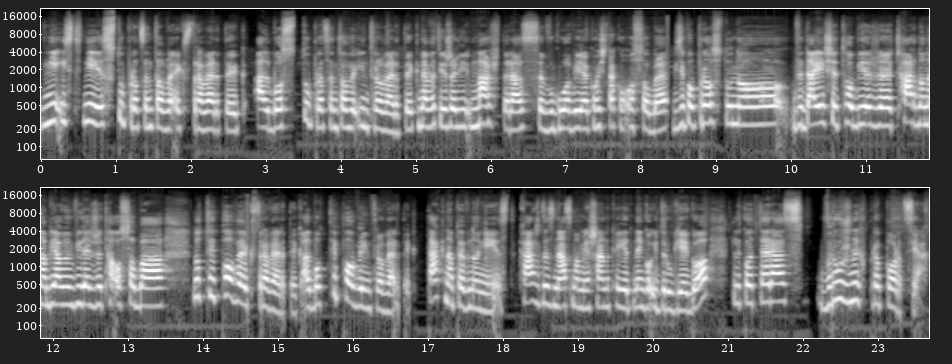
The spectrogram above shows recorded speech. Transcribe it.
Nie istnieje stuprocentowy ekstrawertyk albo stuprocentowy introwertyk, nawet jeżeli masz teraz w głowie jakąś taką osobę, gdzie po prostu no, wydaje się tobie, że czarno na białym widać, że ta osoba no typowy ekstrawertyk albo typowy introwertyk. Tak na pewno nie jest. Każdy z nas ma mieszankę jednego i drugiego, tylko teraz w różnych proporcjach.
